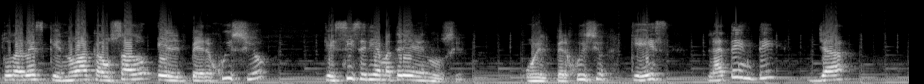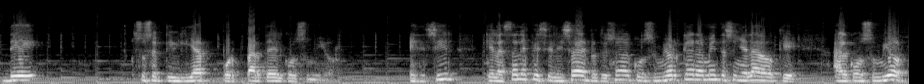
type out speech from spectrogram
toda vez que no ha causado el perjuicio que sí sería materia de denuncia, o el perjuicio que es latente ya de susceptibilidad por parte del consumidor. Es decir, que la sala especializada en protección al consumidor claramente ha señalado que al consumidor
